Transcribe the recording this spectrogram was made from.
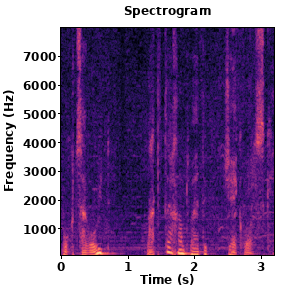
бүх цаг үед надтай хамт байдаг Джек Волски.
